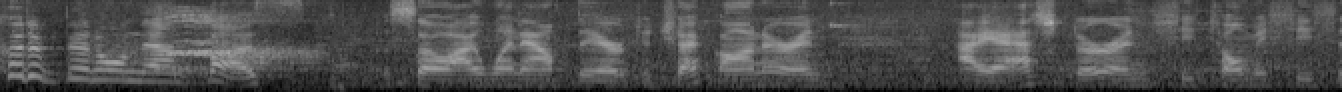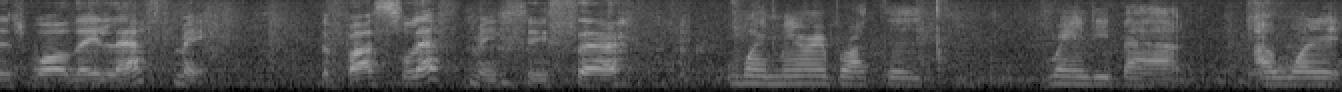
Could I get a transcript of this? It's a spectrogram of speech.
could have been on that bus. So I went out there to check on her, and I asked her, and she told me, she says, well, they left me. The bus left me, she said. When Mary brought the Randy back, I wanted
